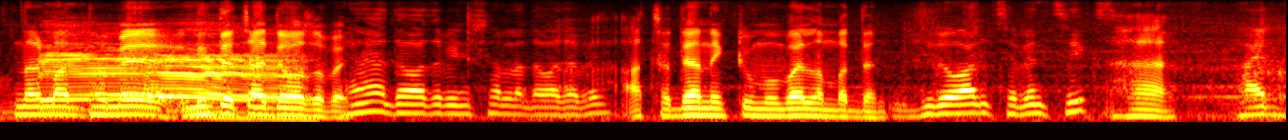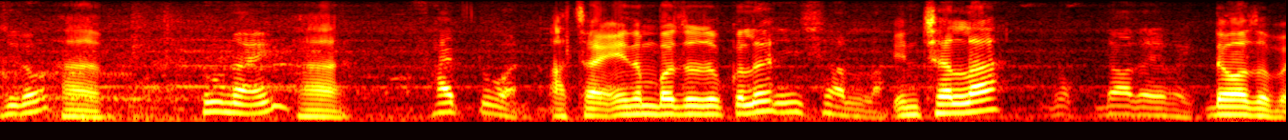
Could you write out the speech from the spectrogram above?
আপনার মাধ্যমে নিতে চায় দেওয়া যাবে? হ্যাঁ দেওয়া যাবে ইনশাল্লাহ দেওয়া যাবে। আচ্ছা দেন একটু মোবাইল নাম্বার দেন। জিরো ওয়ান সেভেন সিক্স হ্যাঁ। ফাইভ জিরো হ্যাঁ। টু নাইন হ্যাঁ। Five two one. আচ্ছা এই নাম্বার যোগাযোগ করলে? ইনশাল্লাহ ইনশাল্লাহ দেওয়া যাবে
